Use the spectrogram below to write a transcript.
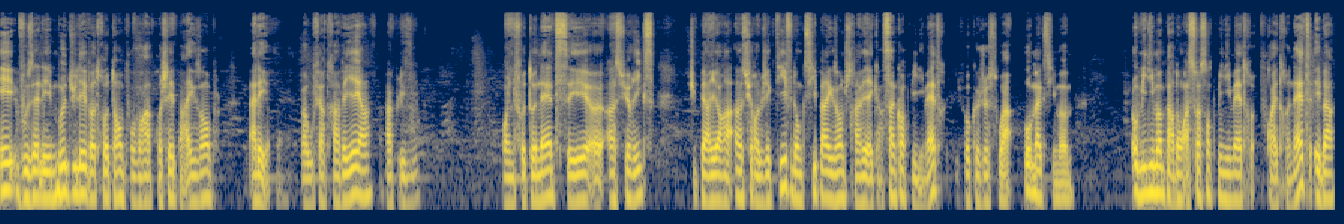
Et vous allez moduler votre temps pour vous rapprocher, par exemple. Allez, on va vous faire travailler, hein, rappelez-vous. Une photo nette, c'est 1 euh, sur X supérieur à 1 sur objectif. Donc, si par exemple je travaille avec un 50 mm, il faut que je sois au maximum au minimum pardon, à 60 mm pour être net, et eh ben,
